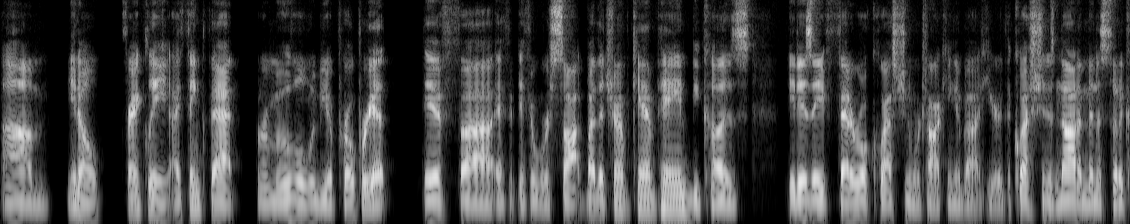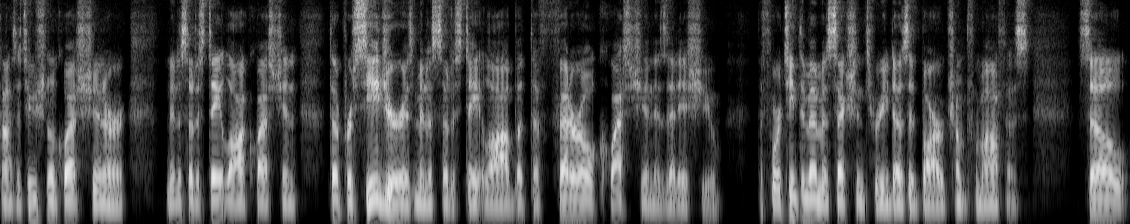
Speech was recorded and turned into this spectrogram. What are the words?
Um, you know, frankly, I think that removal would be appropriate if uh, if if it were sought by the Trump campaign because it is a federal question we're talking about here. The question is not a Minnesota constitutional question or Minnesota state law question. The procedure is Minnesota state law, but the federal question is at issue. The 14th Amendment, Section 3, does it bar Trump from office? So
